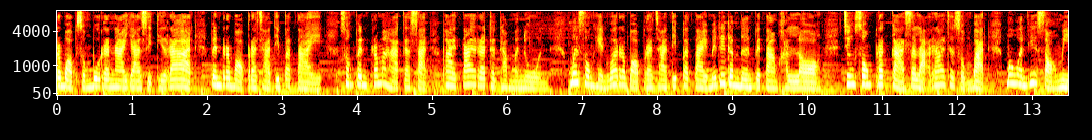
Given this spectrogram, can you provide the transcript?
ระบอบสมบูรณาญาสิทธิราช เป็นระบอบประชาธิปไตย ทรงเป็นพระมหากษัตริย์ ภายใต้รัฐธรรมนูญ เมื่อทรงเห็นว่าระบอบประชาธิปไตยไม่ได้ดำเนินไปตามคันลอง จึงทรงประกาศสละราชสมบัติ เมื่อวันที่ 2 มี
